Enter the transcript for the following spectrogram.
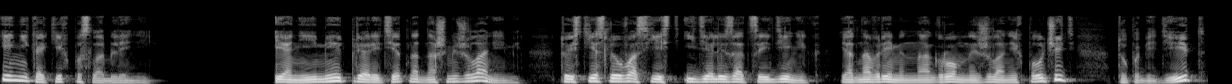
и никаких послаблений. И они имеют приоритет над нашими желаниями. То есть, если у вас есть идеализация денег и одновременно огромное желание их получить, то победит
